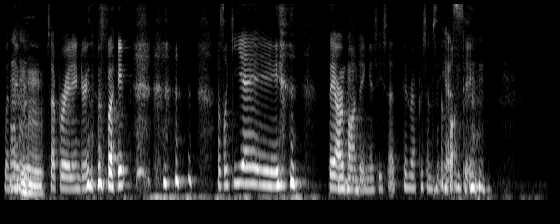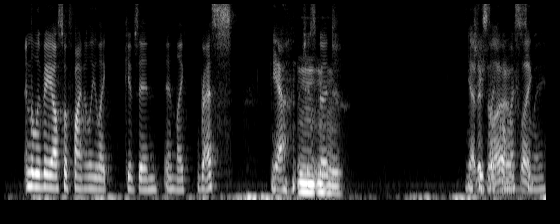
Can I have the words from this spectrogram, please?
when they were Mhm. separating during the fight. I was like, yay! they are Mhm. bonding, as you said. It represents them Yes. bonding. And Olivier also finally like gives in and like rests, yeah. which is good. Mhm. And Yeah, she's there's a like, lot "Oh, of like stomach."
